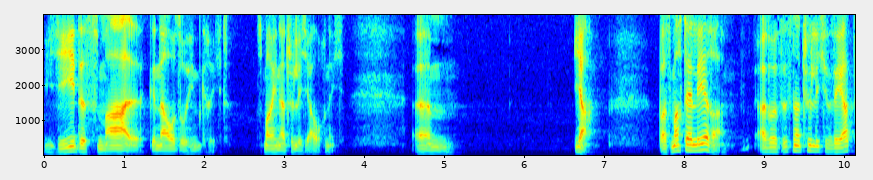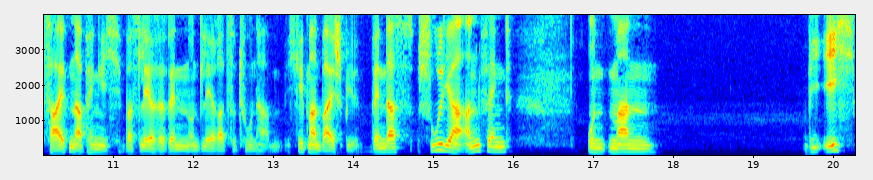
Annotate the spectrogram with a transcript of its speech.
jedes Mal genauso hinkriegt. Das mache ich natürlich auch nicht. Ähm, ja, was macht der Lehrer? Also es ist natürlich sehr zeitenabhängig, was Lehrerinnen und Lehrer zu tun haben. Ich gebe mal ein Beispiel. Wenn das Schuljahr anfängt und man, wie ich,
